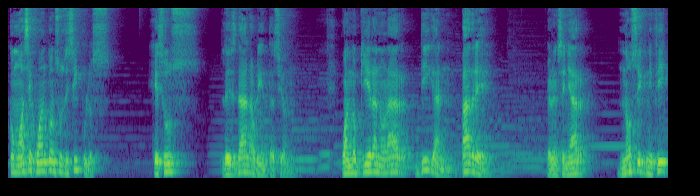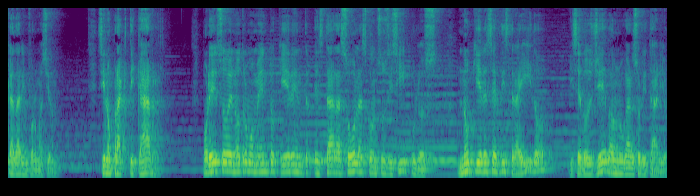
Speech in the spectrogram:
como hace Juan con sus discípulos. Jesús les da la orientación. Cuando quieran orar, digan, Padre. Pero enseñar no significa dar información, sino practicar. Por eso en otro momento quiere estar a solas con sus discípulos, no quiere ser distraído y se los lleva a un lugar solitario.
